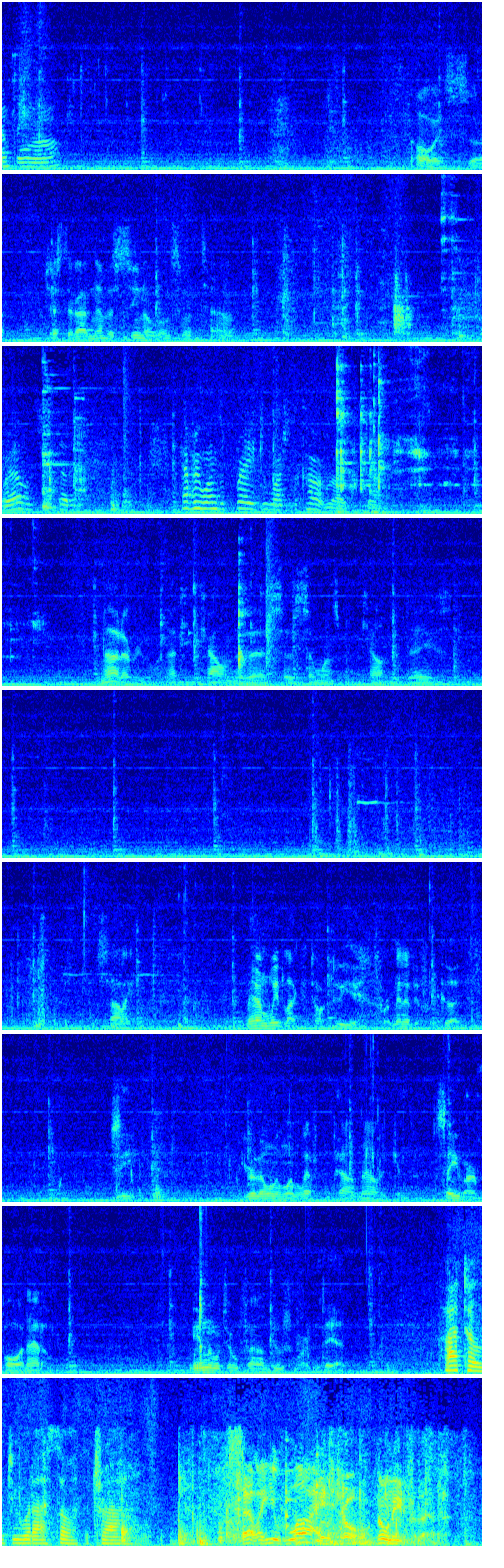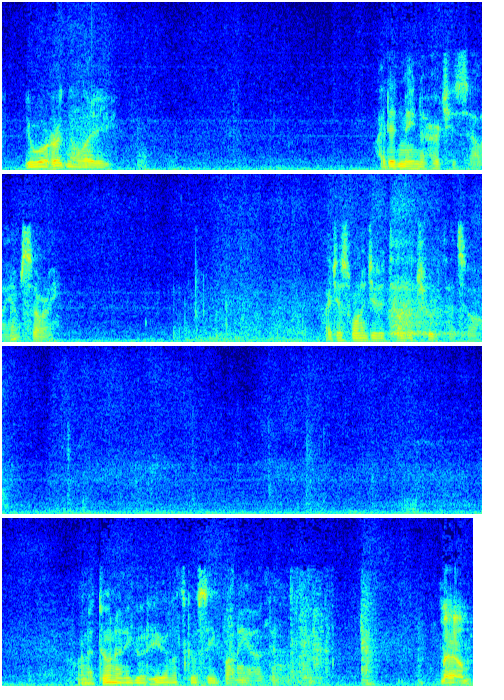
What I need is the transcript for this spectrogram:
something wrong? Oh, it's uh, just that I've never seen a lonesome town. Well, it's just that everyone's afraid to watch the cart rides down. Not everyone. That calendar there says someone's been counting the days. Sally? Ma'am, we'd like to talk to you left in town now that can save our Paul and Adam. You know Joe found Deuce Martin dead. I told you what I saw at the trial. Sally, you've lied. Joe, no need for that. You were hurting the lady. I didn't mean to hurt you, Sally. I'm sorry. I just wanted you to tell the truth, that's all. We're not doing any good here. Let's go see Bonnie Ogden. Ma'am,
